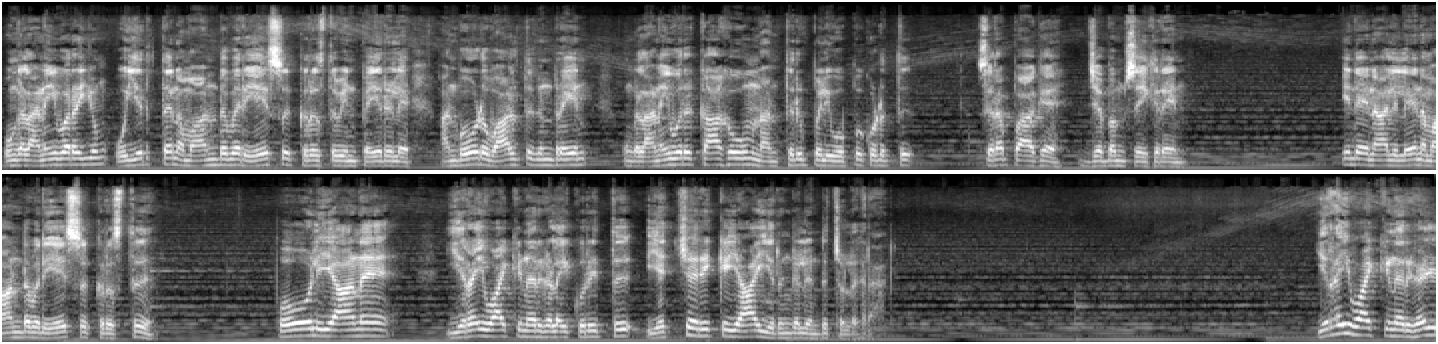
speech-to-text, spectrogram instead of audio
உங்கள் அனைவரையும் உயிர்த்த நம் ஆண்டவர் இயேசு கிறிஸ்துவின் பெயரிலே அன்போடு வாழ்த்துகின்றேன். உங்கள் அனைவருக்காகவும் நான் திருப்பலி ஒப்பு கொடுத்து சிறப்பாக ஜெபம் செய்கிறேன். இன்றைய நாளிலே நம் ஆண்டவர் இயேசு கிறிஸ்து போலியான இறைவாக்கினர்களை குறித்து எச்சரிக்கையாயிருங்கள் என்று சொல்லுகிறார். இறைவாக்கினர்கள்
